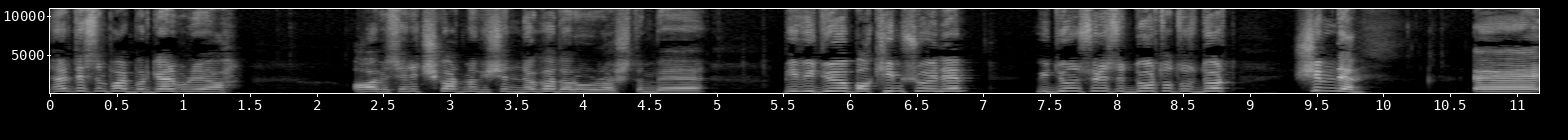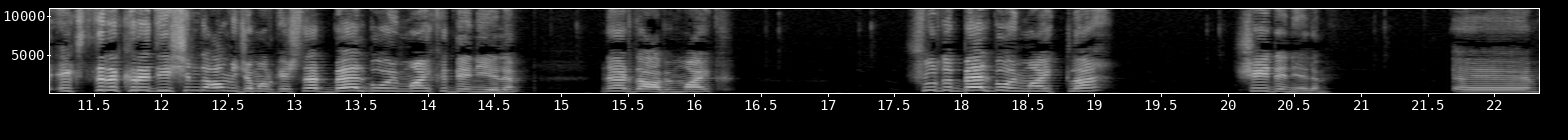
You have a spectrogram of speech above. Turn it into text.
Neredesin Piper? Gel buraya. Abi seni çıkartmak için ne kadar uğraştım be. Bir videoya bakayım şöyle. Videonun süresi 4.34. Şimdi eee, ekstra krediyi şimdi almayacağım arkadaşlar. Bellboy Mike'ı deneyelim. Nerede abi Mike? Şurada Bellboy Mike'la şey deneyelim. Eee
